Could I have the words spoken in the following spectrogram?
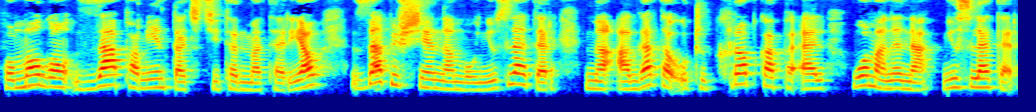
pomogą zapamiętać Ci ten materiał, zapisz się na mój newsletter na agatauczy.pl łamane na newsletter.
